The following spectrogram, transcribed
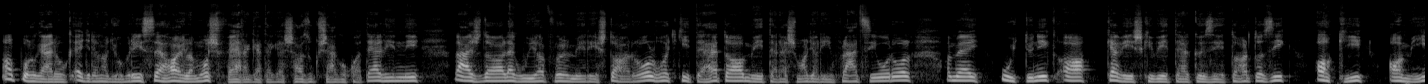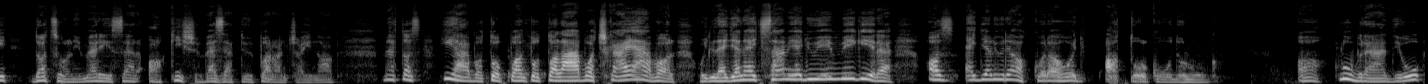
A polgárok egyre nagyobb része hajlamos fergeteges hazugságokat elhinni, lásd a legújabb fölmérést arról, hogy ki tehet a méteres magyar inflációról, amely úgy tűnik a kevés kivétel közé tartozik, aki, ami dacolni merészel a kis vezető parancsainak. Mert az hiába toppantott a lábacskájával, hogy legyen egy számjegyű év végére, az egyelőre akkora, hogy attól kódolunk. A klubrádió,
